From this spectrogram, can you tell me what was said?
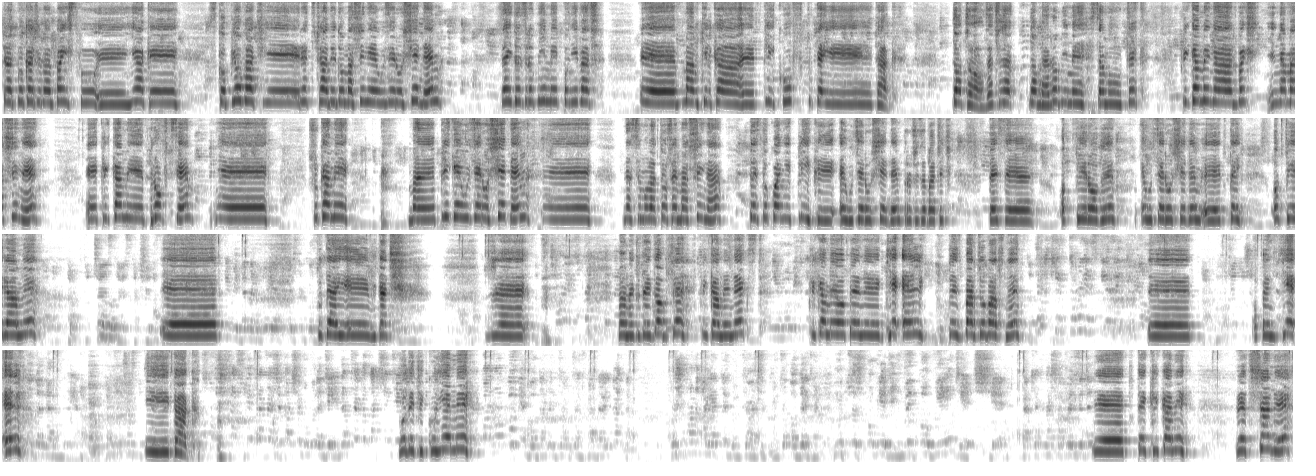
Teraz pokażę wam państwu y, jak e, skopiować e, redshady do maszyny U07. Zanim to zrobimy, ponieważ e, mam kilka plików. Tutaj tak. To co? Zaczyna. Dobra, robimy samouczek. Klikamy na, na maszynę. Klikamy browce. E, szukamy plikę U07 e, na symulatorze maszyna. To jest dokładnie plik y, EU07, proszę zobaczyć. To jest e, otwierowy EU07. E, tutaj otwieramy. E, tutaj e, widać, że mamy tutaj dobrze. Klikamy next. Klikamy open GL. To jest bardzo ważne. E, Open GL. I tak. Modyfikujemy. E, tutaj klikamy Red Shadow.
